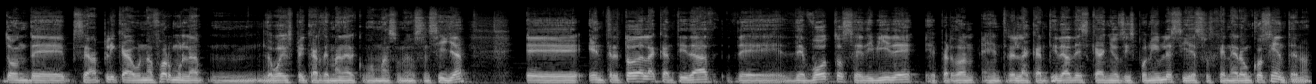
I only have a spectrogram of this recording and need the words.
donde se aplica una fórmula, mm, lo voy a explicar de manera como más o menos sencilla. Eh, entre toda la cantidad de, votos se divide, eh, perdón, entre la cantidad de escaños disponibles y eso genera un cociente, ¿no?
